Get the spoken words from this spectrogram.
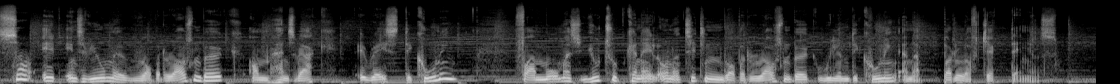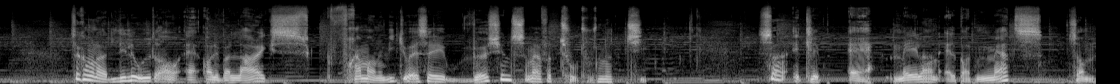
Så et interview med Robert Rosenberg om hans værk Erase de Kooning fra MoMAs YouTube-kanal under titlen Robert Rosenberg, William de Kooning and a Bottle of Jack Daniels. Så kommer der et lille uddrag af Oliver Lariks fremragende videoessay Versions, som er fra 2010. Så et klip af maleren Albert Mertz, som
